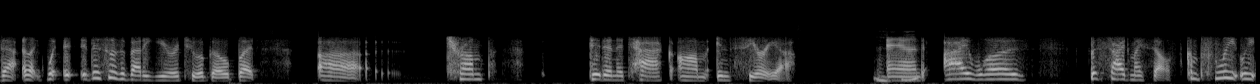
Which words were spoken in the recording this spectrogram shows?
that like this was about a year or two ago, but uh, Trump did an attack um, in Syria, mm-hmm. and I was beside myself, completely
